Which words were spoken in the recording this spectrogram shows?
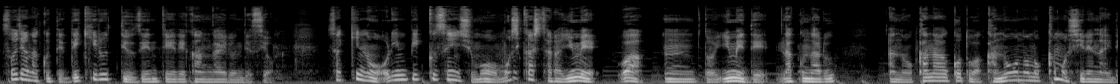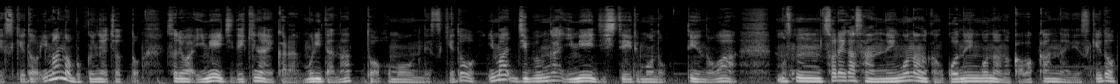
そうじゃなくてできるっていう前提で考えるんですよ。さっきのオリンピック選手ももしかしたら夢は、うんと夢でなくなるあの、叶うことは可能なのかもしれないですけど、今の僕にはちょっと、それはイメージできないから無理だなと思うんですけど、今自分がイメージしているものっていうのは、もう、うん、それが3年後なのか5年後なのかわかんないですけど、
